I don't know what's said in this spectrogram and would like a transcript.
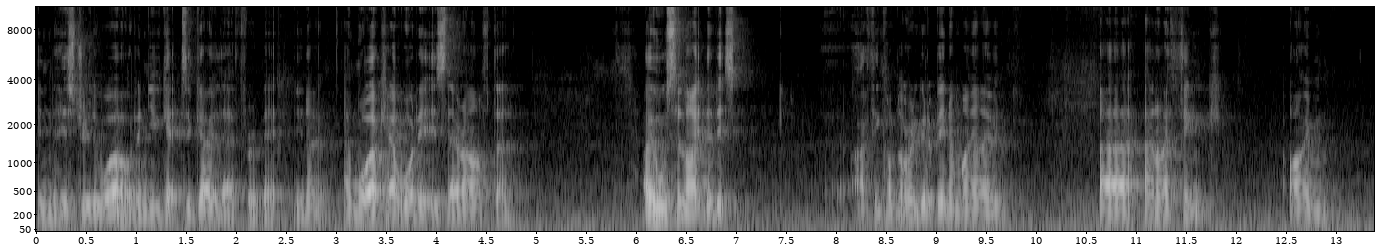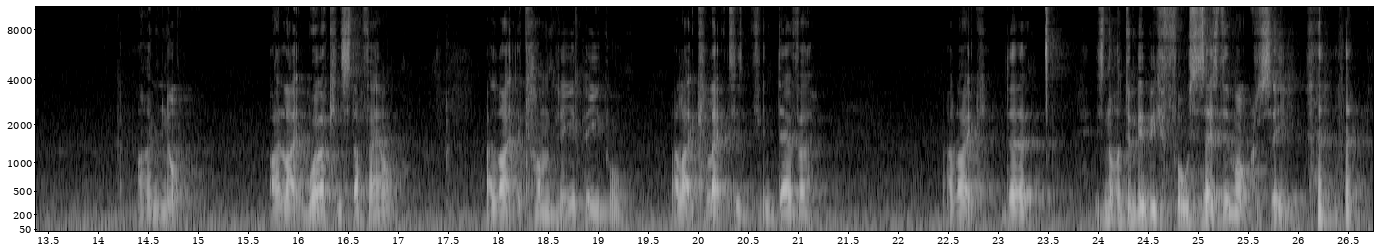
in the history of the world, and you get to go there for a bit, you know, and work out what it is they're after. I also like that it's. I think I'm not very good at being on my own, uh, and I think I'm I'm not. I like working stuff out. I like the company of people. I like collective endeavour. I like the. It's not. It'd be false to say it's democracy.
